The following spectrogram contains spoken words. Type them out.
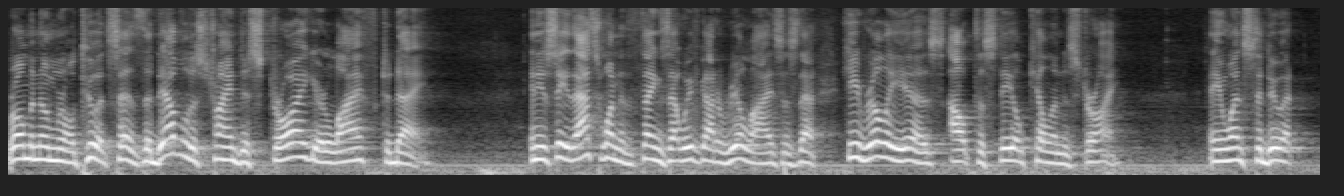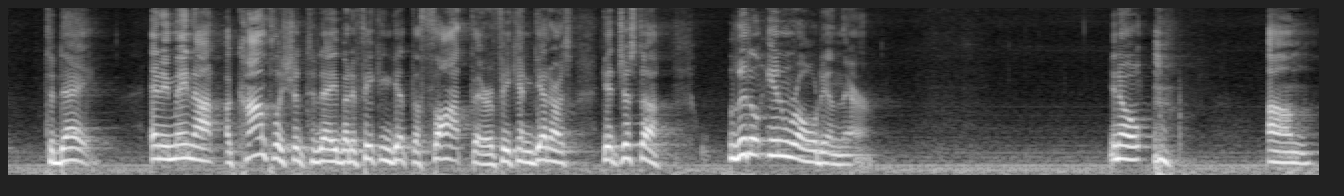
Roman numeral 2, it says, The devil is trying to destroy your life today. And you see, that's one of the things that we've got to realize is that he really is out to steal, kill, and destroy. And he wants to do it today. And he may not accomplish it today, but if he can get the thought there, if he can get us get just a little inroad in there. You know, um,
